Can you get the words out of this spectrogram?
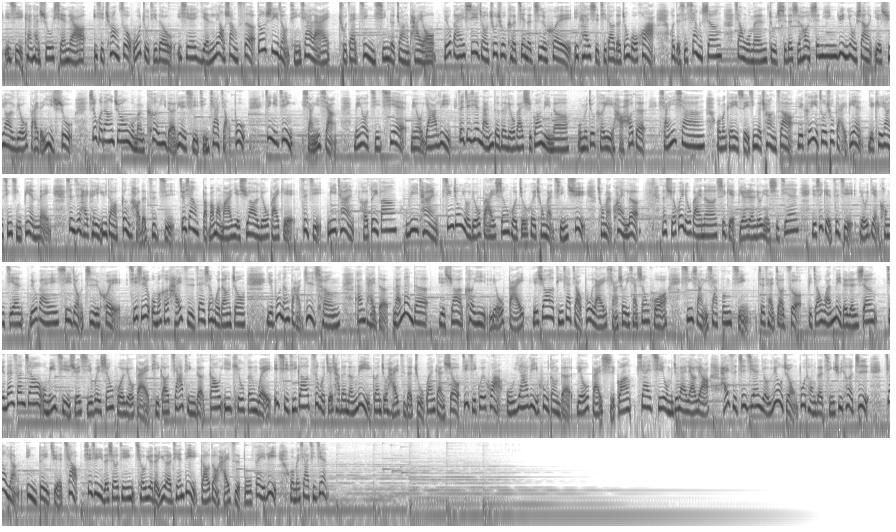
一起看看书，闲聊，一起创作无主题的一些颜料上色，都是一种停下来、处在静心的状态哦。留白是一种处处可见的智。会一开始提到的中国话，或者是相声，像我们主持的时候，声音运用上也需要留白的艺术。生活当中，我们刻意的练习停下脚步，静一静，想一想，没有急切，没有压力，在这些难得的留白时光里呢，我们就可以好好的想一想，我们可以随心的创造，也可以做出改变，也可以让心情变美，甚至还可以遇到更好的自己。就像爸爸妈妈也需要留。留白给自己，me time 和对方，we time。心中有留白，生活就会充满情绪，充满快乐。那学会留白呢，是给别人留点时间，也是给自己留一点空间。留白是一种智慧。其实我们和孩子在生活当中，也不能把日程安排的满满的，也需要刻意留白，也需要停下脚步来享受一下生活，欣赏一下风景，这才叫做比较完美的人生。简单三招，我们一起学习为生活留白，提高家庭的高 EQ 氛围，一起提高自我觉察的能力，关注孩子的主观感受，积极规划无压力互动的留白时光。下一期我们就来聊聊孩子之间有六种不同的情绪特质，教养应对诀窍。谢谢你的收听，秋月的育儿天地，搞懂孩子不费力。我们下期见。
